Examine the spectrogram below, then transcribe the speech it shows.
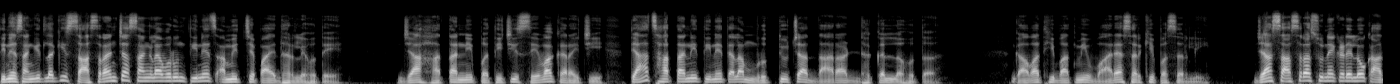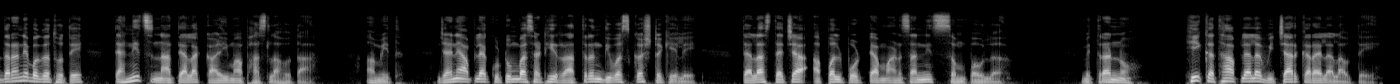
तिने सांगितलं की सासरांच्या सांगल्यावरून तिनेच अमितचे पाय धरले होते. ज्या हातांनी पतीची सेवा करायची त्याच हातांनी तिने त्याला मृत्यूच्या दारात ढकललं होतं. गावात ही बातमी वाऱ्यासारखी पसरली. ज्या सासरा सुनेकडे लोक आदराने बघत होते त्यांनीच नात्याला काळीमा फासला होता. अमित ज्याने आपल्या कुटुंबासाठी रात्रंदिवस कष्ट केले त्यालाच त्याच्या अपलपोट्या माणसांनीच संपवलं. मित्रांनो ही कथा आपल्याला विचार करायला लावते.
